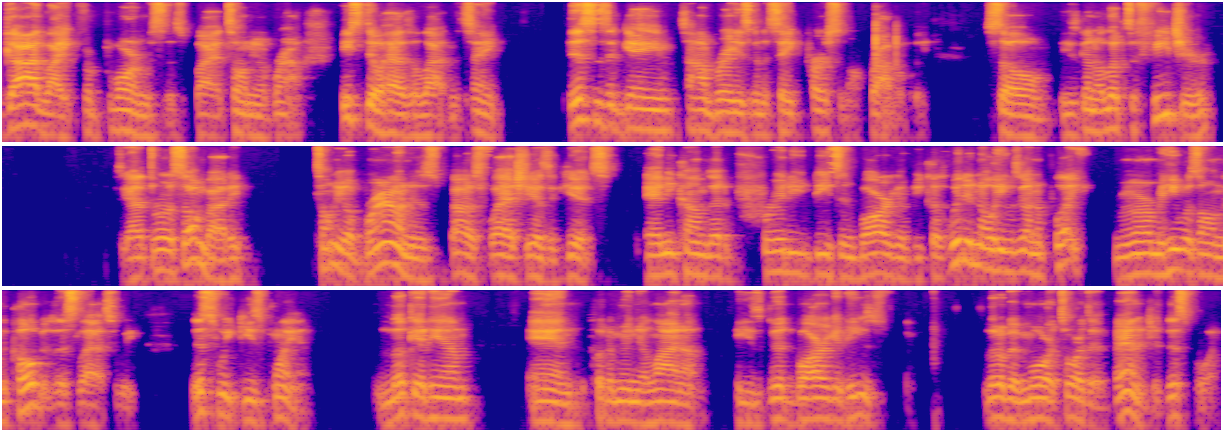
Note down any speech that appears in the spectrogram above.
godlike performances by Antonio Brown. He still has a lot in the tank. This is a game Tom Brady is going to take personal, probably. So he's going to look to feature. He's got to throw to somebody. Antonio Brown is about as flashy as it gets. And he comes at a pretty decent bargain because we didn't know he was going to play. Remember, he was on the COVID list last week. This week he's playing. Look at him and put him in your lineup. He's good bargain. He's a little bit more towards advantage at this point.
